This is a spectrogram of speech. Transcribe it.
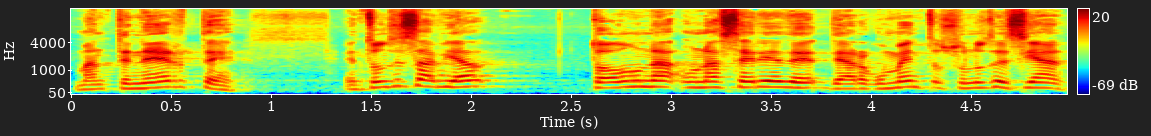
mantenerte. Entonces había toda una, serie de, argumentos. Unos decían,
